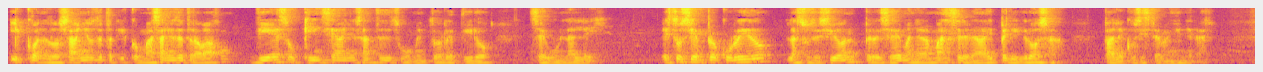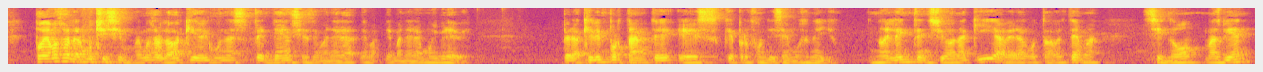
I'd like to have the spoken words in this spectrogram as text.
y con, los años y con más años de trabajo, 10 o 15 años antes de su momento de retiro según la ley. Esto siempre ha ocurrido, la sucesión, pero dice de manera más acelerada y peligrosa para el ecosistema en general. Podemos hablar muchísimo, hemos hablado aquí de algunas tendencias de manera, de, manera muy breve, pero aquí lo importante es que profundicemos en ello. No es la intención aquí haber agotado el tema, sino más bien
